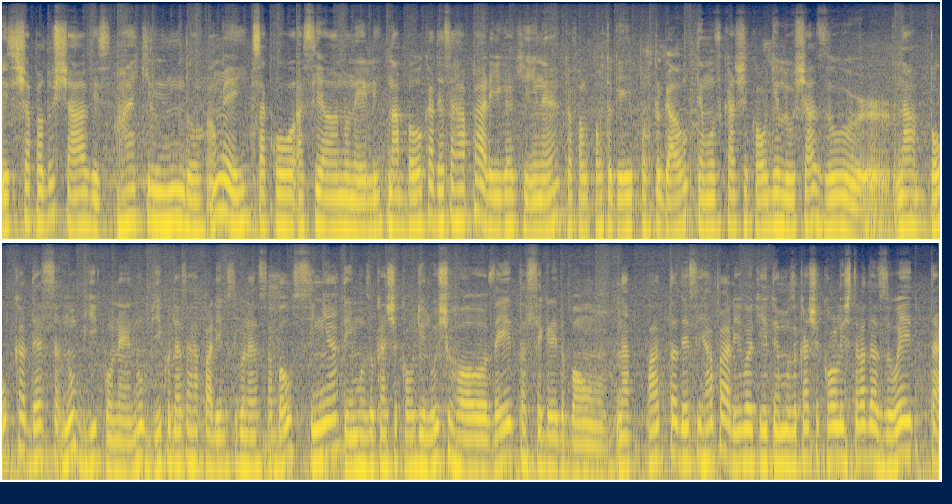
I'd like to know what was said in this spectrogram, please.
esse chapéu do Chaves. Ai, que lindo. Amei. Sacou aciano nele. Na boca dessa rapariga aqui, né? Que eu falo português Portugal. Temos cachecol de luxo azul. Na boca dessa. No bico, né? No bico dessa rapariga segurando essa bolsinha. Temos o cachecol de luxo rosa. Eita, segredo bom. Na pata desse raparigo aqui temos o cachecol listrado azul. Eita,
